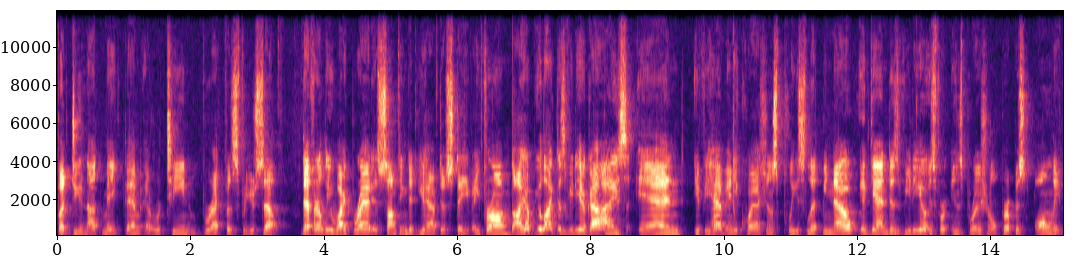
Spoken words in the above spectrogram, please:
but do not make them a routine breakfast for yourself. Definitely white bread is something that you have to stay away from. I hope you like this video guys and if you have any questions please let me know. Again this video is for inspirational purpose only.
